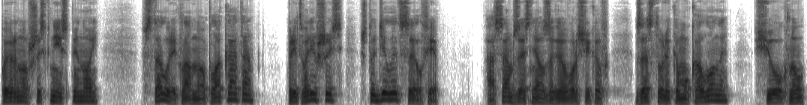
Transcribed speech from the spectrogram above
повернувшись к ней спиной, встал у рекламного плаката, притворившись, что делает селфи, а сам заснял заговорщиков за столиком у колонны, щелкнул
